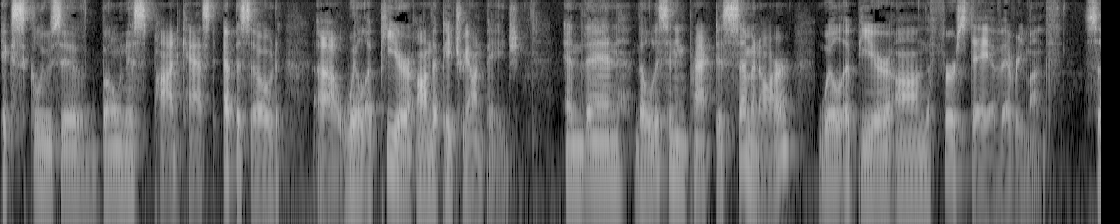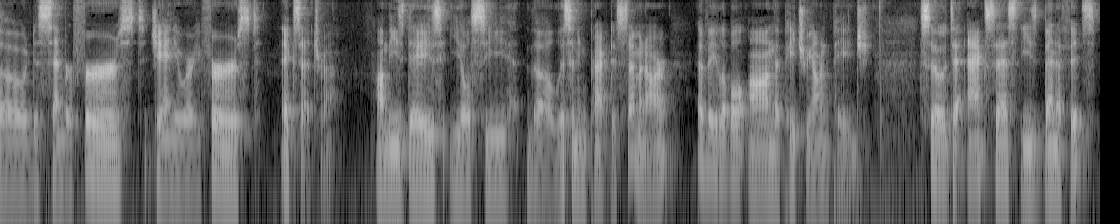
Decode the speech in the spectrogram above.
exclusive bonus podcast episode uh, will appear on the Patreon page. And then the listening practice seminar will appear on the first day of every month. So December 1st, January 1st, etc. On these days, you'll see the listening practice seminar available on the Patreon page. So to access these benefits,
